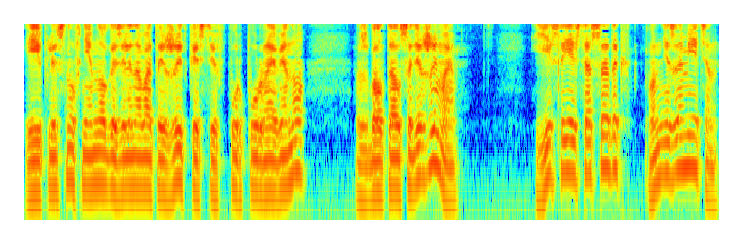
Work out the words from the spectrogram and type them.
и, плеснув немного зеленоватой жидкости в пурпурное вино, взболтал содержимое. Если есть осадок, он незаметен.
